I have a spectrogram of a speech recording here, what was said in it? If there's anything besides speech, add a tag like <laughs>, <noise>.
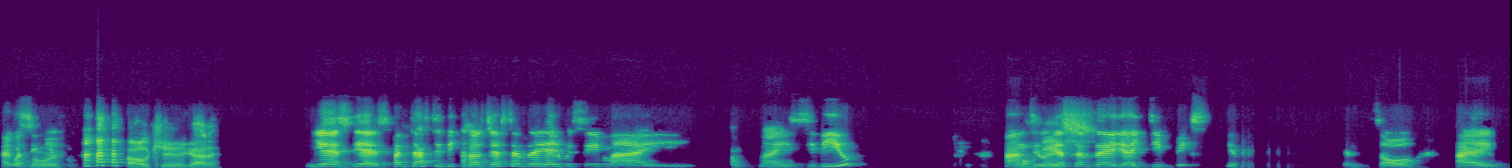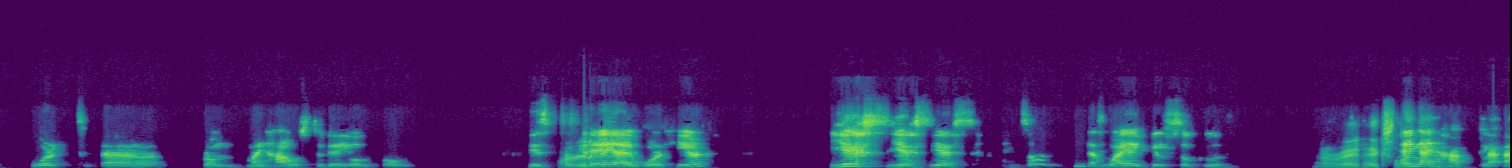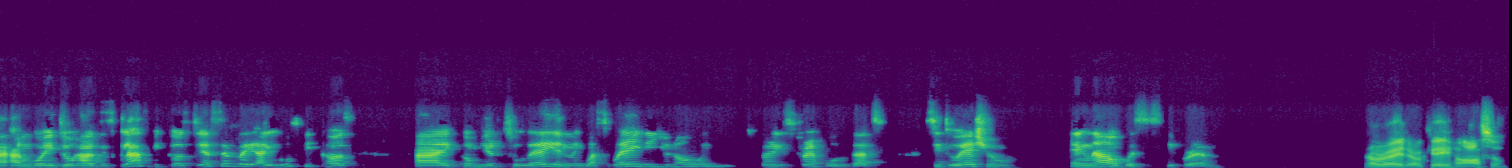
I was in you. <laughs> Okay, I got it. Yes, yes, fantastic because yesterday I received my my CPU. Until Oh, nice. yesterday I did fix it. And so I worked uh, from my house today all, all this Oh, really? day I work here. Yes, yes, yes. And so that's why I feel so good. All right, excellent. And. I have I'm going to have this class because yesterday I lose because I come here too late and it was raining, you know, and it's very stressful that situation. And now pues it's different. All right, okay, awesome.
